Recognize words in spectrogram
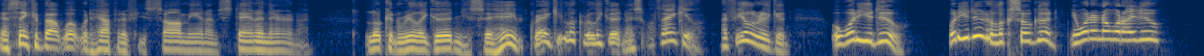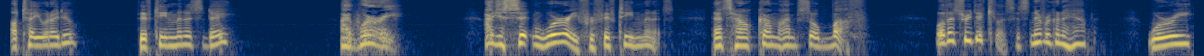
Now, think about what would happen if you saw me and I'm standing there and I'm looking really good, and you say, Hey, Greg, you look really good. And I say, Well, thank you. I feel really good. Well, what do you do? What do you do to look so good? You want to know what I do? I'll tell you what I do 15 minutes a day. I worry. I just sit and worry for 15 minutes. That's how come I'm so buff. Well, that's ridiculous. It's never going to happen. Worry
